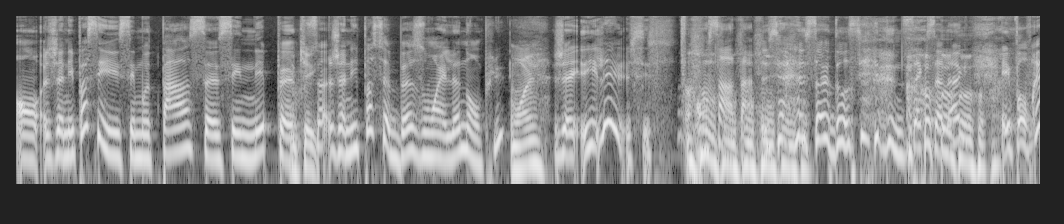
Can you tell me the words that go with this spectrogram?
on- je n'ai pas ces, ces mots de passe, euh, ces nips, euh, tout ça. Je n'ai pas ce besoin-là non plus. Ouais. Je, et là, on s'entend. C'est- un dossier d'une sexologue. Et pour vrai,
